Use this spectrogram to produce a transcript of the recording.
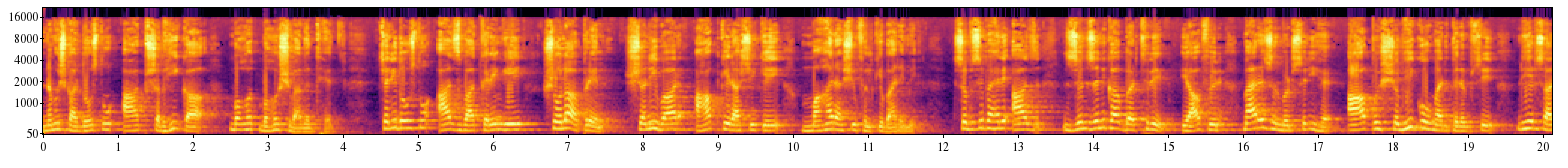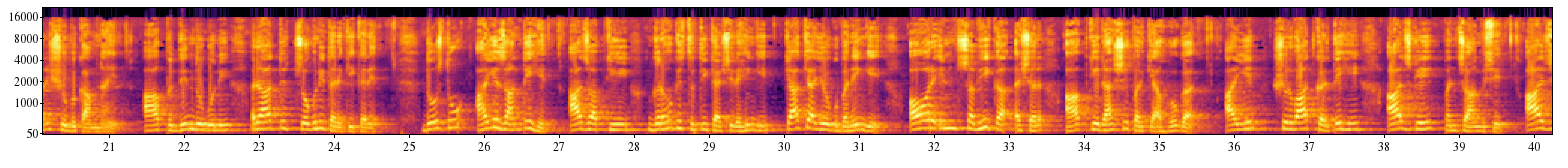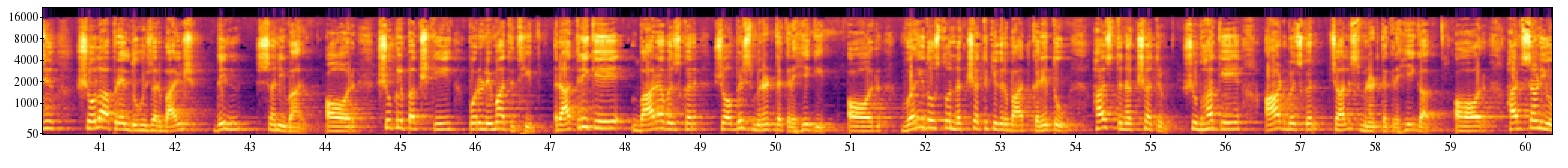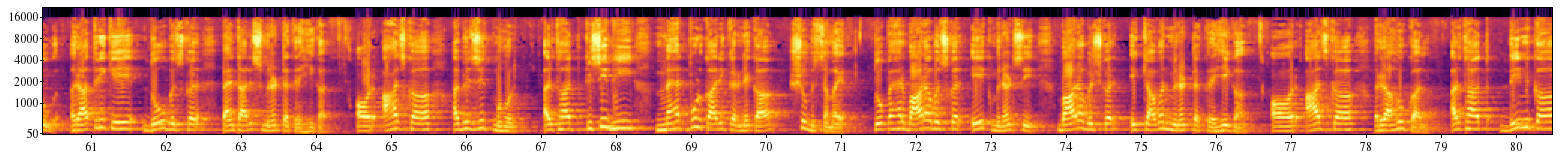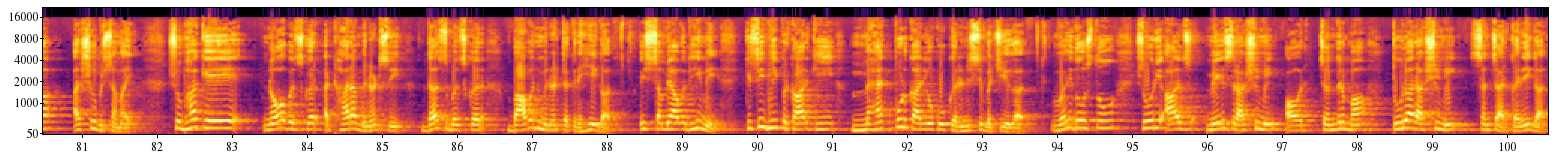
नमस्कार दोस्तों, आप सभी का बहुत बहुत स्वागत है। चलिए दोस्तों, आज बात करेंगे 16 अप्रैल, शनिवार आपके राशि के महाराशि फल के बारे में। सबसे पहले आज जन जन का बर्थडे या फिर मैरिज एनिवर्सरी है। आप सभी को हमारी तरफ़ से ढेर सारी शुभकामनाएँ। आप दिन दोगुनी, रात चौगुनी तरक्की करें। दोस्तों, आइए जानते हैं, आज आपकी ग्रहों की स्थिति कैसी रहेंगी क्या क्या योग बनेंगे, और इन सभी का असर आपके राशि पर क्या होगा। आइए शुरुआत करते हैं आज के पंचांग से। आज 16 अप्रैल 2022 दिन शनिवार। और शुक्ल पक्ष की पूर्णिमा तिथि रात्रि के बारह बजकर चौबीस मिनट तक रहेगी। और वही दोस्तों, नक्षत्र की अगर बात करें तो हस्त नक्षत्र सुबह के आठ बजकर चालीस मिनट तक रहेगा। और हर्षण योग रात्रि के दो बजकर पैंतालीस मिनट तक रहेगा। और आज का अभिजित मुहूर्त अर्थात किसी भी महत्वपूर्ण कार्य करने का शुभ समय। दोपहर बारह बजकर एक मिनट से बारह बजकर इक्यावन मिनट तक रहेगा और आज का राहु काल अर्थात दिन का अशुभ समय। सुबह के नौ बजकर अठारह मिनट से दस बजकर बावन मिनट तक रहेगा। इस समयावधि में किसी भी प्रकार की महत्वपूर्ण कार्यों को करने से बचिएगा। वही दोस्तों, सूर्य आज मेष राशि में और चंद्रमा तुला राशि में संचार करेगा।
